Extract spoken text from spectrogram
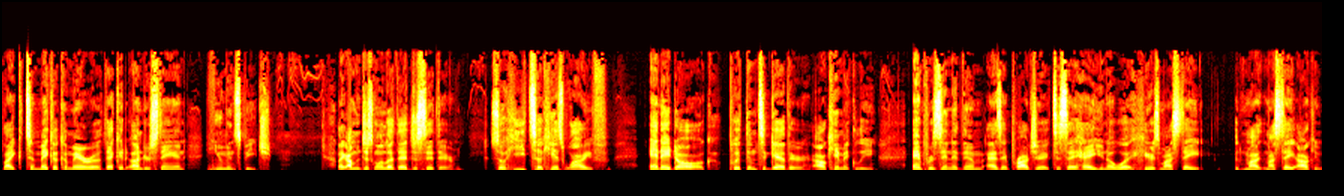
like to make a chimera that could understand human speech. Like I'm just going to let that just sit there. So he took his wife and a dog, put them together alchemically, and presented them as a project to say, hey, you know what? Here's my state, my my state alchem,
